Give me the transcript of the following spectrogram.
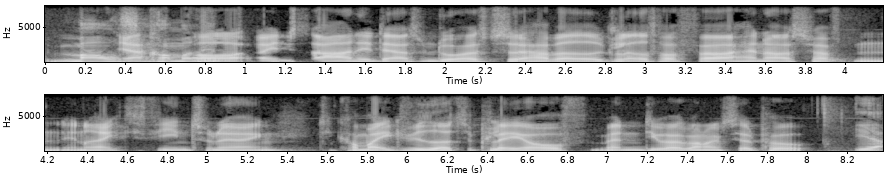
Maus ja, kommer lidt... og, og Insani der, som du også har været glad for før, han har også haft en, en rigtig fin turnering. De kommer ikke videre til playoff, men de var godt nok tæt på. Ja,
